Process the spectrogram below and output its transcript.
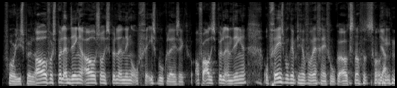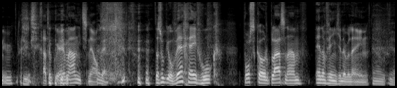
voor die spullen. Oh, voor spullen en dingen. Oh, sorry, spullen en dingen op Facebook lees ik. Of voor al die spullen en dingen. Op Facebook heb je heel veel weggeefhoeken. Oh, ik snap het, sorry Ja. nu. Het gaat ook weer helemaal niet snel. Nee. Dan zoek je op weggeefhoek, postcode, plaatsnaam... en dan vind je er wel één. Oh, ja.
